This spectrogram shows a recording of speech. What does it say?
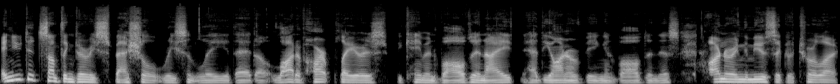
And you did something very special recently that a lot of harp players became involved in. I had the honor of being involved in this, honoring the music of Turlough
